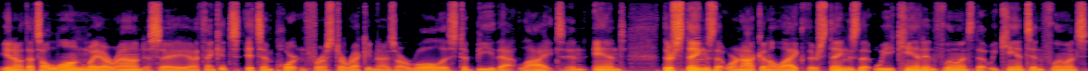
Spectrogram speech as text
you know that's a long way around to say I think it's it's important for us to recognize our role is to be that light and and there's things that we're not going to like there's things that we can influence that we can't influence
